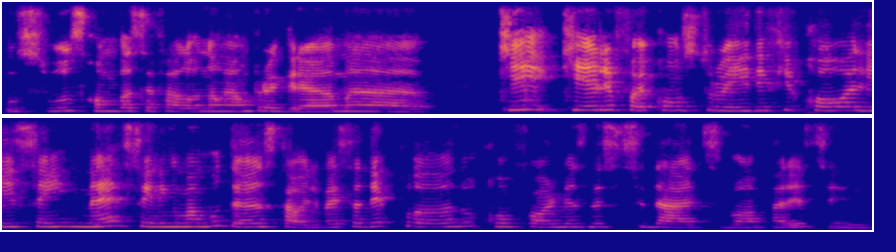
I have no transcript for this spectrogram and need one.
o SUS, como você falou, não é um programa que, que ele foi construído e ficou ali sem, né, sem nenhuma mudança, tal. ele vai se adequando conforme as necessidades vão aparecendo.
